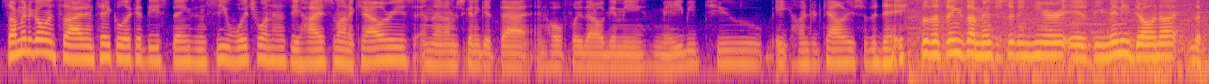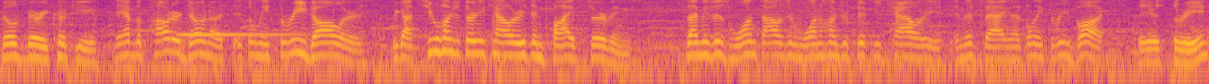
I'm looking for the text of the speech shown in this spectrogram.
So I'm gonna go inside and take a look at these things and see which one has the highest amount of calories and then I'm just gonna get that and hopefully that'll give me maybe two 800 calories for the day. So the things I'm interested in here is the mini donut and the Pillsbury cookie. They have the powdered donuts, it's only $3. We got 230 calories in five servings. So that means there's 1,150 calories in this bag, and that's only three bucks. So here's three.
